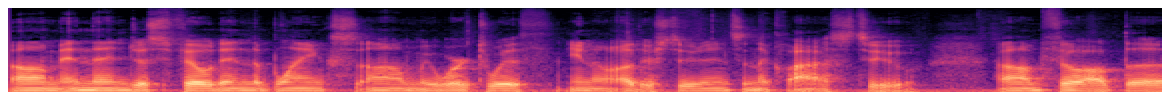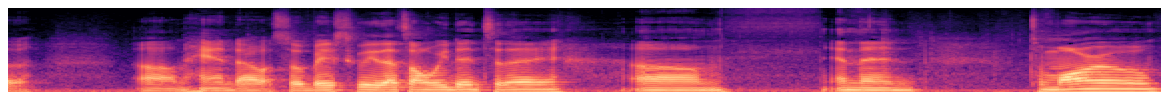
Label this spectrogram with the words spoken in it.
Um, and then just filled in the blanks. Um, we worked with you know other students in the class to um, fill out the um, handout. So basically, that's all we did today. Um, and then tomorrow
